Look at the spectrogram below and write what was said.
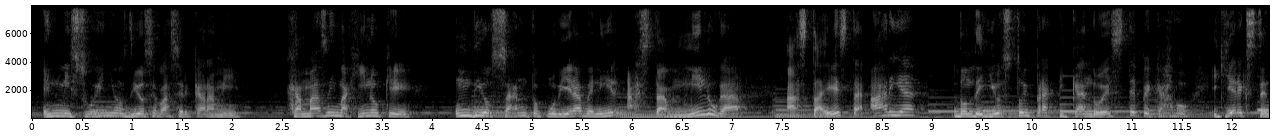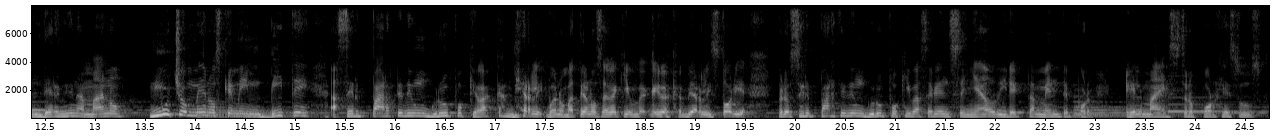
en mis sueños Dios se va a acercar a mí? Jamás me imagino que un Dios santo pudiera venir hasta mi lugar, hasta esta área donde yo estoy practicando este pecado y quiere extenderme una mano mucho menos que me invite a ser parte de un grupo que va a cambiarle, bueno, Mateo no sabía que iba a cambiar la historia, pero ser parte de un grupo que iba a ser enseñado directamente por el Maestro, por Jesús.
